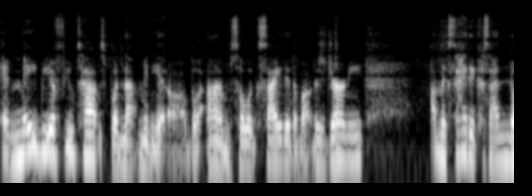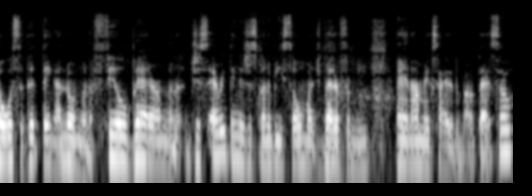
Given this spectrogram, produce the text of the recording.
and maybe a few tops, but not many at all. But I'm so excited about this journey. I'm excited because I know it's a good thing. I know I'm going to feel better. I'm going to just, everything is just going to be so much better for me. And I'm excited about that. So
